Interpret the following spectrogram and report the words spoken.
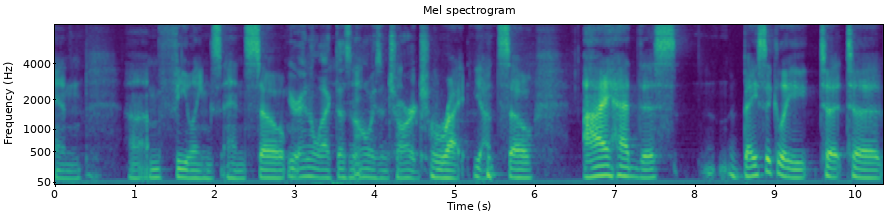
and um, feelings. And so your intellect isn't always in charge. Right. Yeah. so I had this basically to, to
